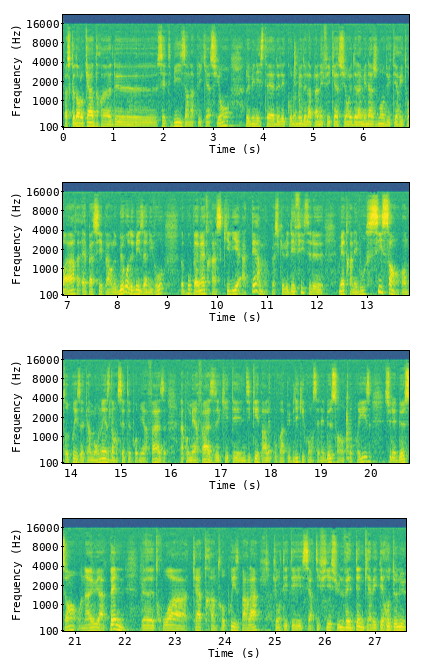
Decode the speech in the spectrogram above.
Parce que dans le cadre de cette mise en application, le ministère de l'économie, de la planification et de l'aménagement du territoire est passé par le bureau de mise à niveau pour permettre à ce qu'il y ait à terme, parce que le défi c'est de mettre à niveau 600 entreprises camerounaises dans cette première phase. La première phase qui était indiquée par les pouvoirs publics qui concernait 200 entreprises. Sur les 200, on a eu à peine 3, 4 entreprises par là qui ont été certifiées sur une vingtaine qui avait été retenue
